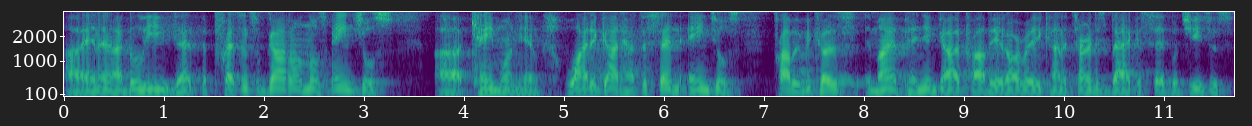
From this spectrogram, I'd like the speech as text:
Uh, and, and I believe that the presence of God on those angels uh, came on him. Why did God have to send angels? Probably because, in my opinion, God probably had already kind of turned his back and said, Well, Jesus,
